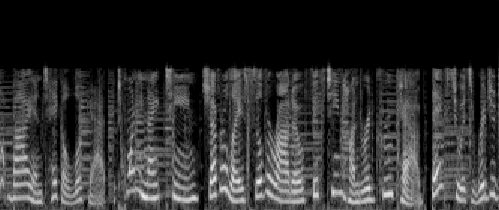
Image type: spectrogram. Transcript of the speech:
Stop by and take a look at the 2019 Chevrolet Silverado 1500 Crew Cab. Thanks to its rigid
